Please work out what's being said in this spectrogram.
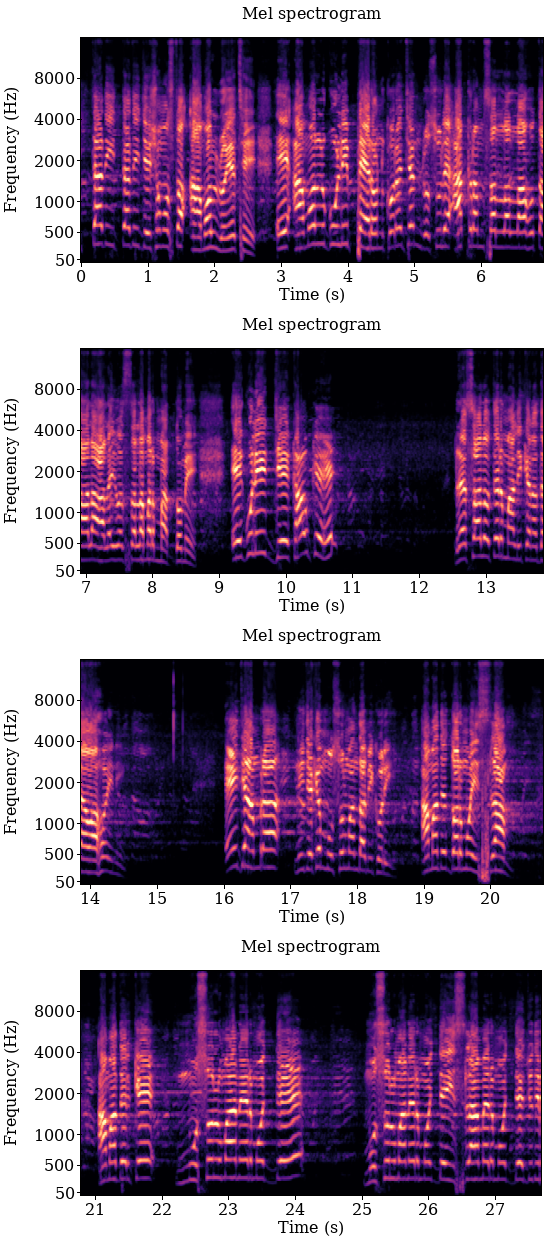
ইত্যাদি ইত্যাদি যে সমস্ত আমল রয়েছে, এই আমলগুলি প্রেরণ করেছেন রসুলে আকরাম সাল্লাহ তালা আলাই আসাল্লামার মাধ্যমে। এগুলি যে কাউকে রেসালতের মালিকানা দেওয়া হয়নি। এই যে আমরা নিজেকে মুসলমান দাবি করি, আমাদের ধর্ম ইসলাম, আমাদেরকে মুসলমানের মধ্যে মুসলমানের মধ্যে, ইসলামের মধ্যে যদি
